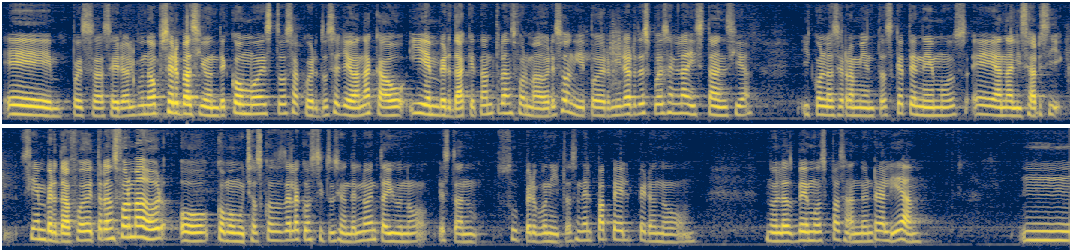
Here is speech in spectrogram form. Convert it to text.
eh, pues hacer alguna observación de cómo estos acuerdos se llevan a cabo y en verdad qué tan transformadores son y poder mirar después en la distancia y con las herramientas que tenemos eh, analizar si, si en verdad fue transformador o como muchas cosas de la Constitución del 91 están súper bonitas en el papel, pero no, no las vemos pasando en realidad. Mm,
